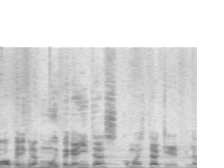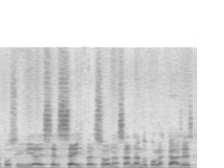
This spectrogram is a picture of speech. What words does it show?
o películas muy pequeñitas como esta, que la posibilidad de ser seis personas andando por las calles,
